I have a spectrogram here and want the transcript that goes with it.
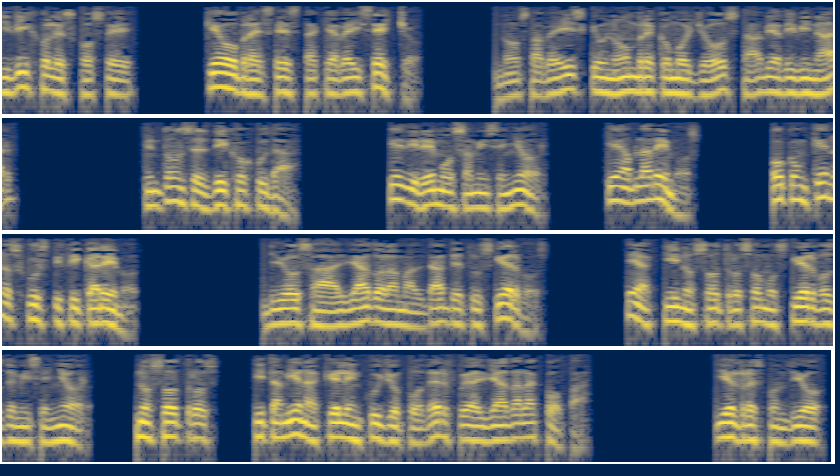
Y díjoles José, ¿Qué obra es esta que habéis hecho? ¿No sabéis que un hombre como yo sabe adivinar? Entonces dijo Judá, ¿Qué diremos a mi señor? ¿Qué hablaremos? ¿O con qué nos justificaremos? Dios ha hallado la maldad de tus siervos. He aquí nosotros somos siervos de mi señor, nosotros y también aquel en cuyo poder fue hallada la copa. Y él respondió,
